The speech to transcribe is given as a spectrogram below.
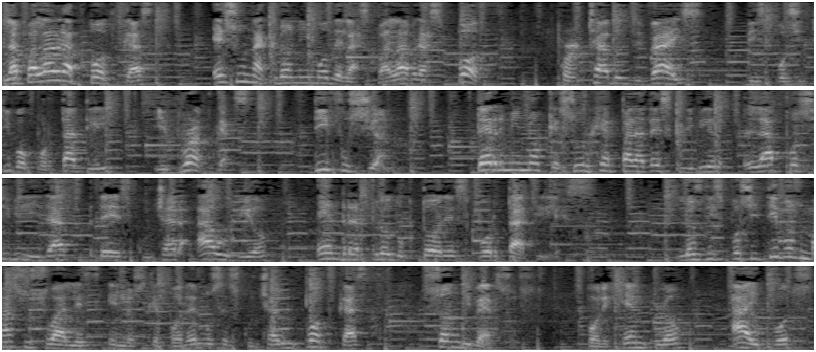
La palabra podcast es un acrónimo de las palabras pod, portable device, dispositivo portátil y broadcast, difusión, término que surge para describir la posibilidad de escuchar audio en reproductores portátiles. Los dispositivos más usuales en los que podemos escuchar un podcast son diversos. Por ejemplo, iPods,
